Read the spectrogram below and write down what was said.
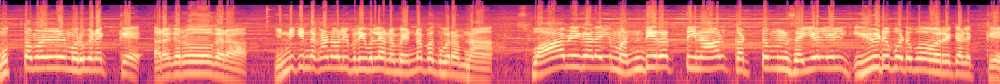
முத்தமிழ் முருகனுக்கு அரகரோகரா. இன்னைக்கு இந்த காணொலி பதிவில் நம்ம என்ன பார்க்க போறோம்னா சுவாமிகளை மந்திரத்தினால் கட்டும் செயலில் ஈடுபடுபவர்களுக்கு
